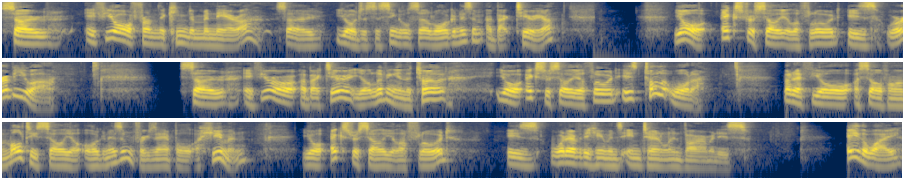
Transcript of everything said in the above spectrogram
So if you're from the kingdom Monera, so you're just a single celled organism, a bacteria, your extracellular fluid is wherever you are. So if you're a bacteria, you're living in the toilet, your extracellular fluid is toilet water. But if you're a cell from a multicellular organism, for example, a human, your extracellular fluid is whatever the human's internal environment is. Either way,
